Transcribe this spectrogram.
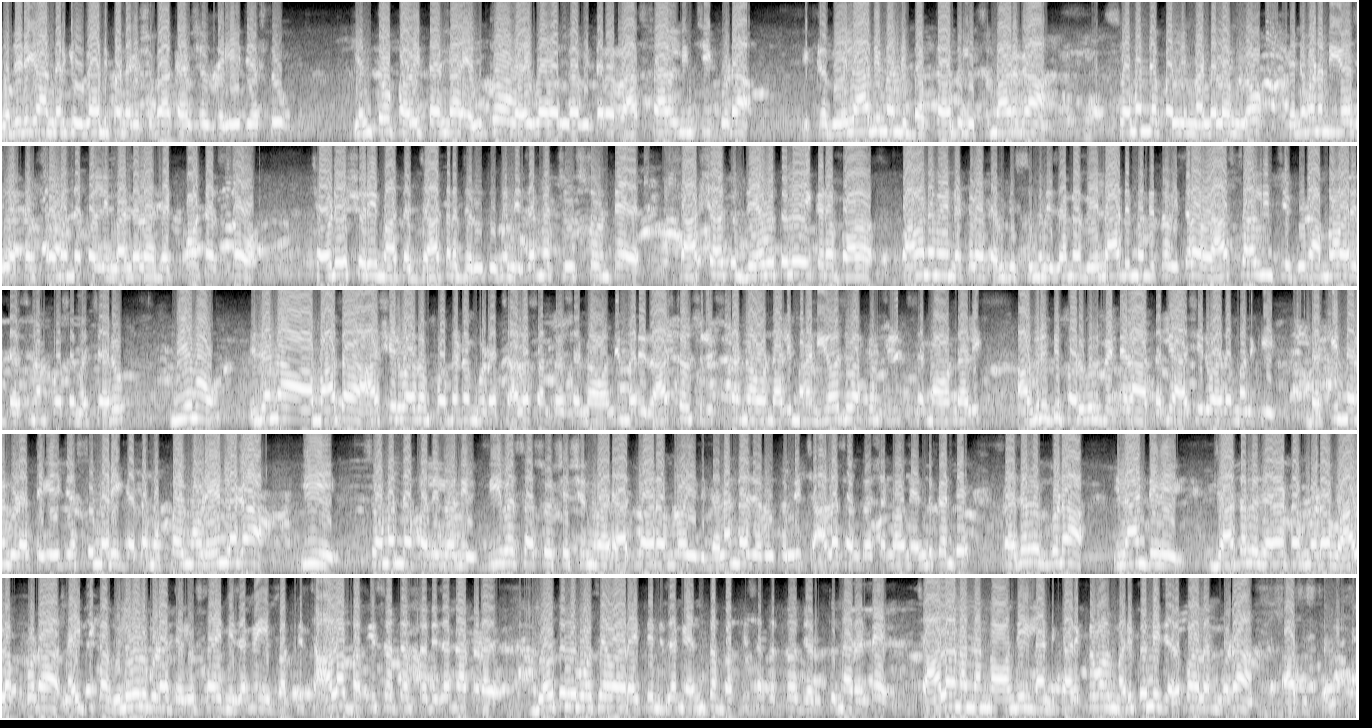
మొదటిగా అందరికీ ఉగాది పండుగ శుభాకాంక్షలు తెలియజేస్తూ ఎంతో పవిత్రంగా ఎంతో వైభవంగా ఇతర రాష్ట్రాల నుంచి కూడా ఇక్కడ వేలాది మంది భక్తాదులు సుమారుగా సోమందపల్లి మండలంలో వెనుగొండ నియోజకవర్గం సోమందపల్లి మండల హెడ్ క్వార్టర్స్లో చౌడేశ్వరి మాత జాతర జరుగుతుంది. నిజంగా చూస్తుంటే సాక్షాత్ దేవతలే ఇక్కడ పా- పావనమైనట్టుగా కనిపిస్తుంది. నిజంగా వేలాది మందితో ఇతర రాష్ట్రాల నుంచి కూడా అమ్మవారి దర్శనం కోసం వచ్చారు. మేము నిజంగా మాత ఆశీర్వాదం పొందడం కూడా చాలా సంతోషంగా ఉంది. మరి రాష్ట్రం సురక్షితంగా ఉండాలి మన నియోజకవర్గం సురక్షితంగా ఉండాలి అభివృద్ధి పరుగులు పెట్టేలా ఆ తల్లి ఆశీర్వాదం మనకి దక్కిందని కూడా తెలియజేస్తూ మరి గత ముప్పై మూడేళ్ళగా ఈ సోమందపల్లిలోని వీవర్స్ అసోసియేషన్ వారి ఆధ్వర్యంలో ఇది ఘనంగా జరుగుతుంది. చాలా సంతోషంగా ఉంది. ఎందుకంటే ప్రజలకు కూడా ఇలాంటివి జాతరలు జరగటం కూడా వాళ్ళకు కూడా నైతిక విలువలు కూడా తెలుస్తాయి. నిజంగా ఈ భక్తి చాలా భక్తి శ్రద్ధలతో నిజంగా అక్కడ జ్యోతులు పోసేవారైతే నిజంగా ఎంత భక్తి శ్రద్ధతో జరుగుతున్నారంటే చాలా ఆనందంగా ఉంది. ఇలాంటి కార్యక్రమాలు మరికొన్ని జరపాలని కూడా ఆశిస్తున్నాం.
